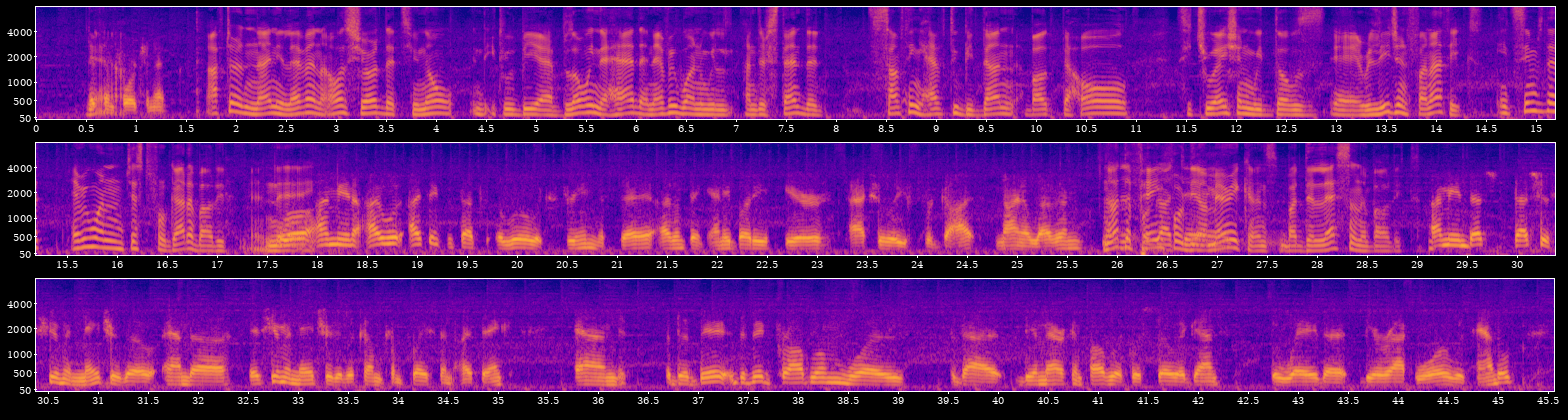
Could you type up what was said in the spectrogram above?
It's Yeah. unfortunate. After 9/11, I was sure that you know it will be a blow in the head, and everyone will understand that something have to be done about the whole situation with those uh, religion fanatics. It seems that everyone just forgot about it. And, uh, Well, I mean, I would. I think that that's a little extreme to say. I don't think anybody here actually forgot 9/11. not the pain for the the- Americans, but the lesson about it. I mean, that's that's just human nature, though, and uh, it's human nature to become complacent. I think, and the big the big problem was that the American public was so against the way that the Iraq War was handled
